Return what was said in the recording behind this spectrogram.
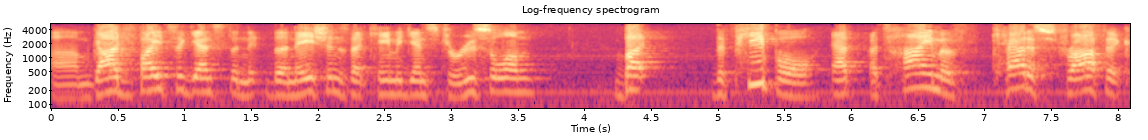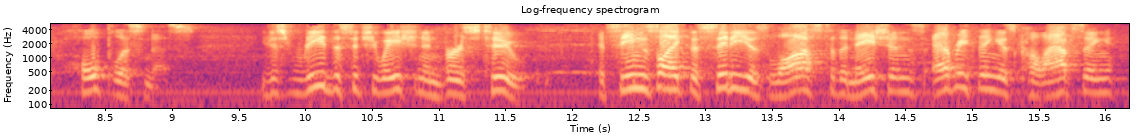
um, God fights against the, the nations that came against Jerusalem, but the people at a time of catastrophic hopelessness. You just read the situation in verse 2. It seems like the city is lost to the nations, everything is collapsing.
